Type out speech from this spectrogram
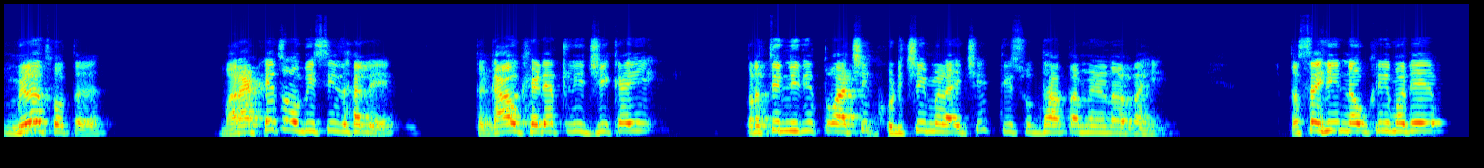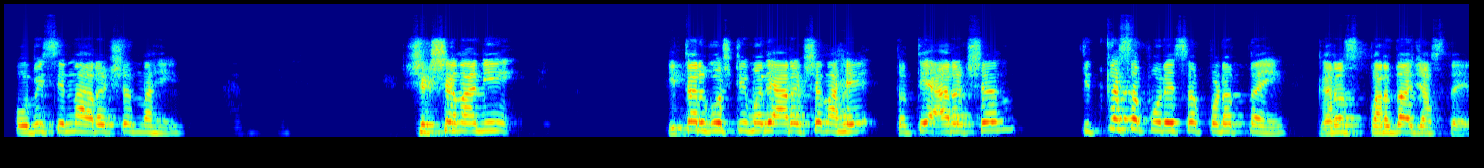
मिळत होतं मराठेच ओबीसी झाले तर गावखेड्यातली जी काही प्रतिनिधित्वाची खुर्ची मिळायची ती सुद्धा आता मिळणार नाही. तसंही नोकरीमध्ये ओबीसींना आरक्षण नाही. शिक्षण आणि इतर गोष्टीमध्ये आरक्षण आहे तर ते आरक्षण तितकस पुरेसं पडत नाही. कारण स्पर्धा जास्त आहे.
